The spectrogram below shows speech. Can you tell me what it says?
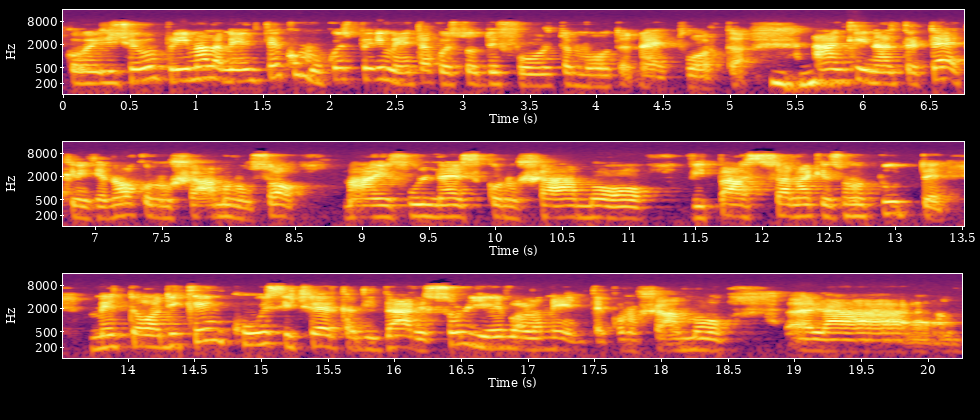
come dicevo prima, la mente comunque sperimenta questo default mode network. Mm-hmm. Anche in altre tecniche, no? conosciamo, non so, mindfulness, conosciamo Vipassana, che sono tutte metodiche in cui si cerca di dare sollievo alla mente. Conosciamo eh, la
